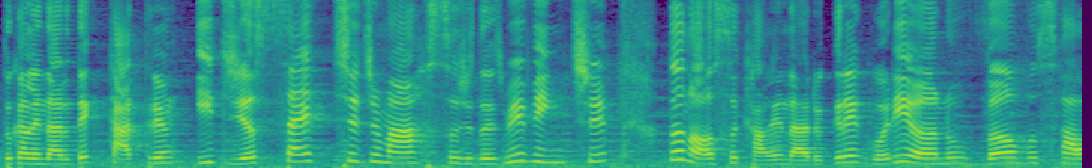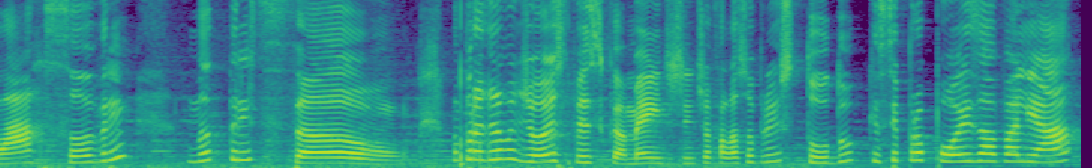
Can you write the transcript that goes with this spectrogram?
do calendário Decatrian, e dia 7 de março de 2020, do nosso calendário gregoriano, vamos falar sobre nutrição. No programa de hoje, especificamente, a gente vai falar sobre um estudo que se propôs a avaliar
